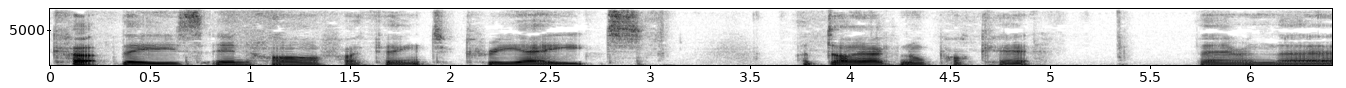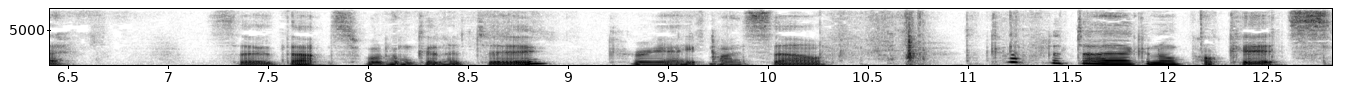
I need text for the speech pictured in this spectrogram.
cut these in half, I think, to create a diagonal pocket there and there. So that's what I'm going to do, create myself a couple of diagonal pockets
